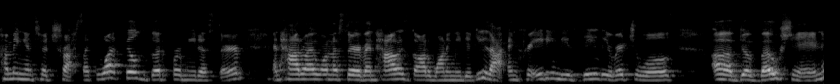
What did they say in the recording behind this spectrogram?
coming into trust like what feels good for me to serve and how do i want to serve and how is god wanting me to do that? And creating these daily rituals of devotion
